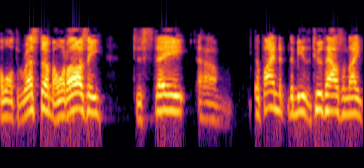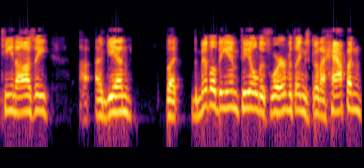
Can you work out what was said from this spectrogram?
I want the rest of them. I want Ozzie to stay, um, to find to be the 2019 Ozzie uh, again. But the middle of the infield is where everything's going to happen.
